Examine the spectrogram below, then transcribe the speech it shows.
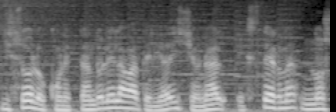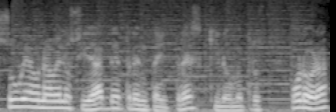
y solo conectándole la batería adicional externa nos sube a una velocidad de 33 km por hora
